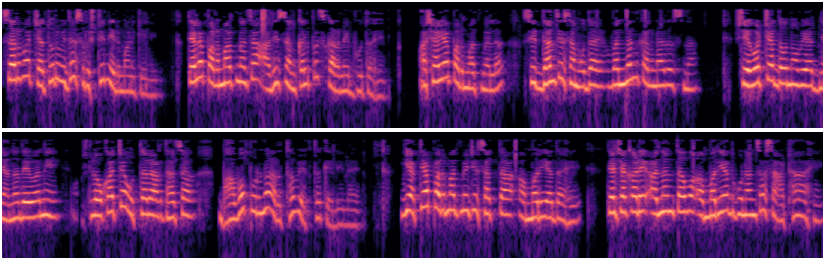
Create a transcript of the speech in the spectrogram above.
सर्व चतुर्विध सृष्टी निर्माण केली. त्याला परमात्म्याचा आधी संकल्पच कारणीभूत आहे. अशा या परमात्म्याला सिद्धांचे समुदाय वंदन करणारच ना. शेवटच्या दोन अवया ज्ञानदेवाने श्लोकाच्या उत्तरार्धाचा भावपूर्ण अर्थ व्यक्त केलेला आहे. या त्या परमात्म्याची सत्ता अमर्याद आहे. त्याच्याकडे अनंत व अमर्याद गुणांचा साठा आहे.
